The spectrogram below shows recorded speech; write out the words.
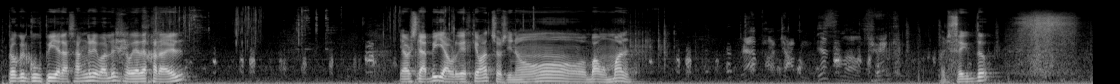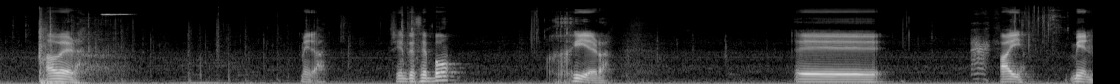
Espero que el Cook pille la sangre, ¿vale? Se lo voy a dejar a él. Y a ver si la pilla, porque es que, macho, si no, vamos mal. Perfecto. A ver. Mira. Siguiente cepo. Here. Eh... Ahí. Bien.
